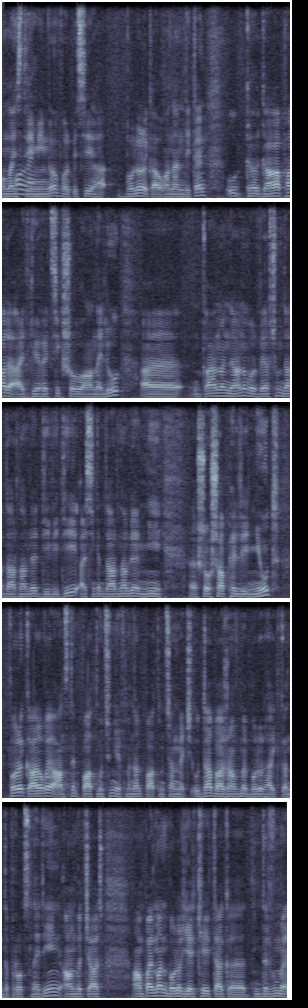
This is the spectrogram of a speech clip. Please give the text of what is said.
on-line streaming-ով, որպեսզի բոլորը կարողանան դիտեն ու գաղափարը այդ գեղեցիկ շոու անելու կանում է նրանում, որ վերջում դա դառնալու է DVD, այսինքն դառնալու է մի շոշափելի նյութ, որը կարող է անցնել պատմություն եւ մնալ պատմության մեջ։ Ու դա բաժանվում է բոլոր հայկական դպրոցներին, անվճար անպայման բոլոր երկերի տակ դրվում է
